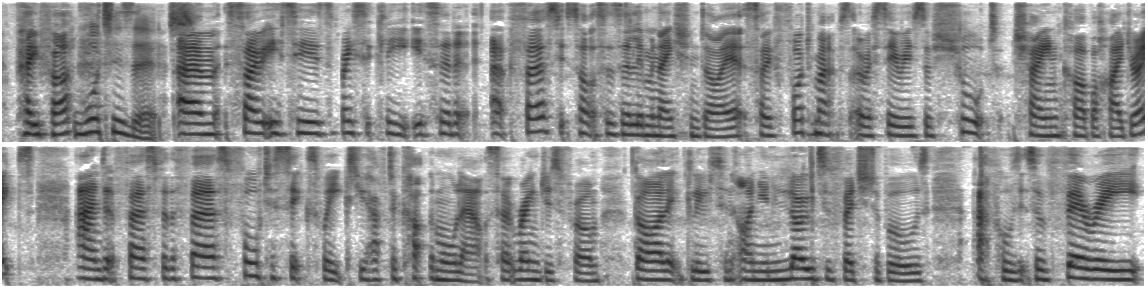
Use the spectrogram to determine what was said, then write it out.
paper what is it? Um, so it is basically it's a, at first it starts as elimination diet. So FODMAPs are a series of short chain carbohydrates, and at first for the first four to six weeks you have to cut them all out. So it ranges from garlic, gluten, onion, loads of vegetables, apples. It's a very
